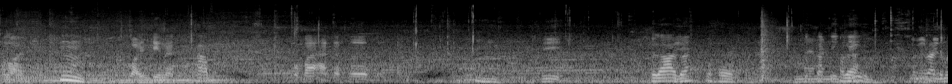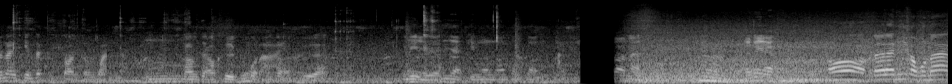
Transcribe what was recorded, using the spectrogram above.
อร่อยอืมอร่อยจริงๆนะครับผมว่าอาจจะเพิ่มเลยอืมพี่ไปได้ไหมโอ้โหปกติเอาจเลริยงมันน่าจะมานั่งกินสักตอนกลางวันนะอืมเราจะเอาคืนทั้งหมดนี่ก่อนคือ นี่ถ้าอยากกินร้อนๆตอนตอนน่ะอันนี้นะอ๋อได้ได้พี่ขอบคุณมาก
